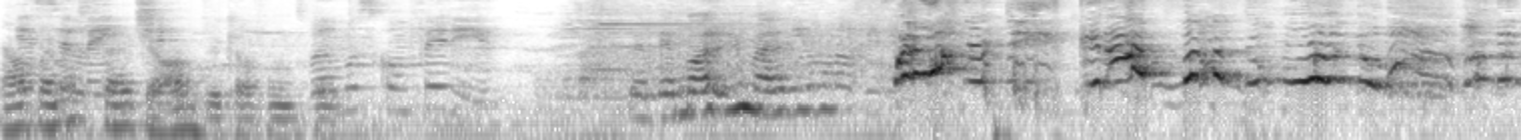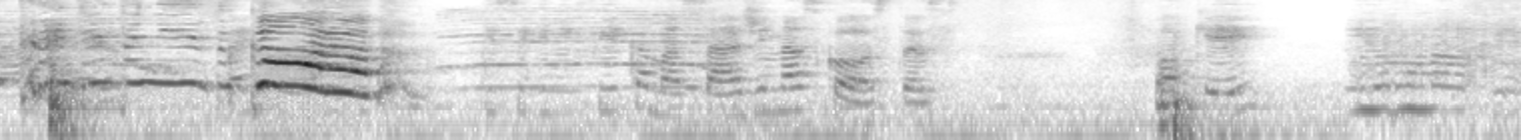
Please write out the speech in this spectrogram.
Ela foi mais perto, é óbvio que ela foi mais perto. Vamos conferir. Você demora demais. 1900 Gravado, mano! Eu não acredito nisso, cara! que significa massagem nas costas. Ok? 1900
